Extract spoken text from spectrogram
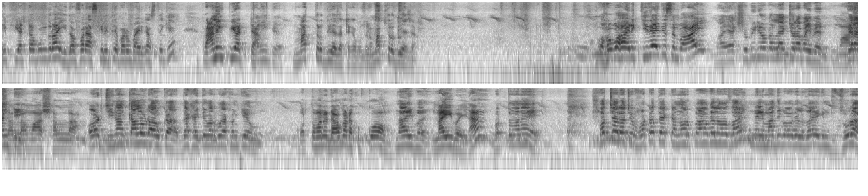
এই পেয়ারটা বন্ধুরা ঈদ অফারে আজকে নিতে পারবেন বাইরের কাছ থেকে। রানিং পেয়ারটা রানিং পেয়ার মাত্র দুই হাজার টাকা বন্ধুরা মাত্র দুই হাজার। বড় ভাই কি ভাই? ভিডিও করলে এক জোড়া পাইবেন গ্যারান্টি মাশাল্লাহ মাশাল্লাহ অরিজিনাল কালো ডাউকা দেখাইতে পারব এখন কেউ। বর্তমানে ডাউকাটা খুব কম। নাই ভাই। নাই ভাই না? বর্তমানে সচরাচর হঠাৎ একটা নর পাওয়া গেল যায় নাহলে মাদি পাওয়া গেল যায় কিন্তু জোড়া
